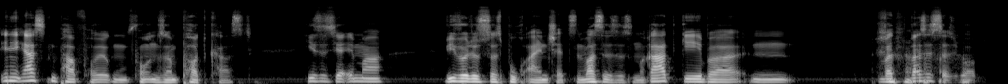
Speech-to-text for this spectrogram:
in den ersten paar Folgen von unserem Podcast hieß es ja immer, wie würdest du das Buch einschätzen? Was ist es? Ein Ratgeber? Ein, was, was ist das überhaupt?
